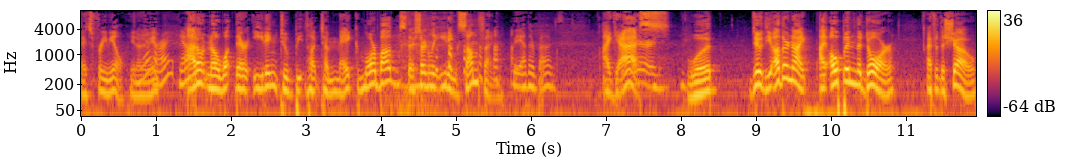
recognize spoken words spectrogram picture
it's free meal. You know what I mean? right, yeah. I don't know what they're eating to be like, to make more bugs. They're certainly eating something. The other bugs. I guess, Wood. dude. The other night I opened the door after the show,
